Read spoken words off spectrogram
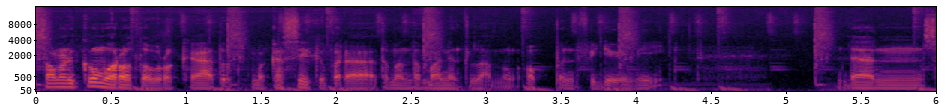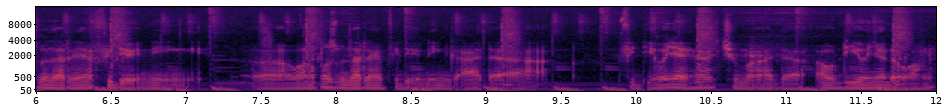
Assalamualaikum warahmatullahi wabarakatuh. Terima kasih kepada teman-teman yang telah mengopen video ini. Dan sebenarnya video ini, uh, walaupun sebenarnya video ini nggak ada videonya ya, cuma ada audionya doang.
